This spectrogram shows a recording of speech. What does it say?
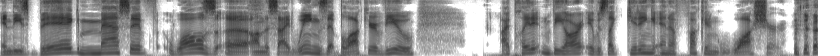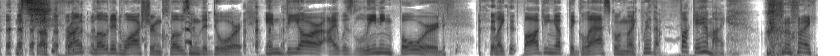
and these big, massive walls uh, on the side wings that block your view. I played it in VR. It was like getting in a fucking washer, a front loaded washer and closing the door. In VR, I was leaning forward, like fogging up the glass, going like, where the fuck am I? like,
